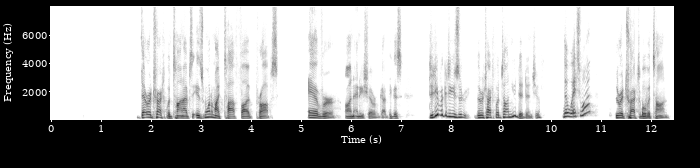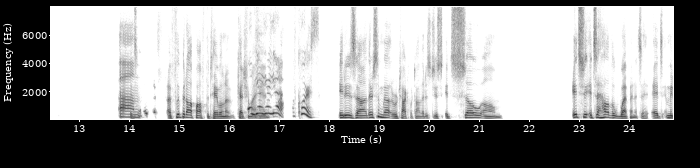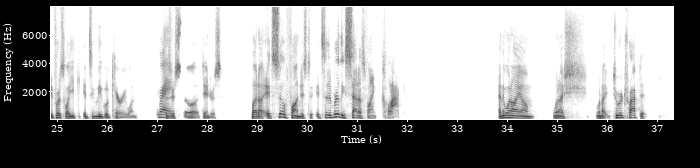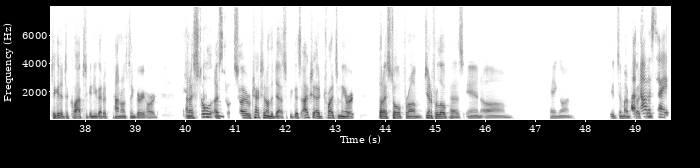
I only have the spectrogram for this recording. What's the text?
that retractable baton I've- is one of my top five props ever on any show I've ever got. Because did you ever get to use the, the retractable baton? You did, didn't you? The which one? The retractable baton. It's- Um, I flip it up off the table and I catch it oh yeah, hand. yeah, yeah. Of course. it is uh there's something about the retractable baton that is just it's so um it's it's a hell of a weapon it's a it's i mean first of all you, it's illegal to carry one right? because they're so uh, dangerous but uh, it's so fun just to, it's a really satisfying clack and then when i um when i sh- when i to retract it to get it to collapse again you got to pound on something very hard and i stole i Oh. stole so i retracted on the desk because actually i tried something art that i stole from jennifer lopez in um hang on it's in my Uh, out of sight.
